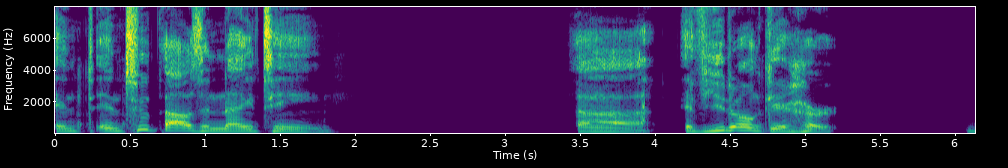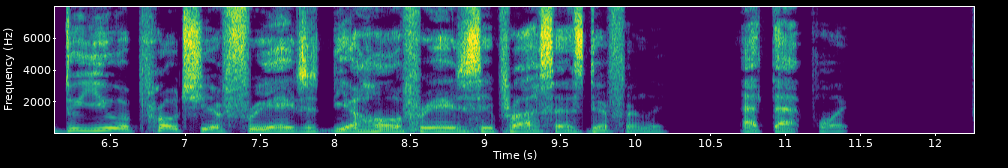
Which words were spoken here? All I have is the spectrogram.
in in 2019 uh, if you don't get hurt, do you approach your free agent, your whole free agency process differently at that point?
